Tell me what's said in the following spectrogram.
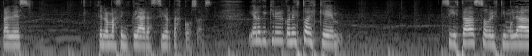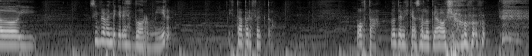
tal vez tener más en claras ciertas cosas. Y a lo que quiero ir con esto es que si estás sobreestimulado y simplemente querés dormir, está perfecto. Posta, no tenés que hacer lo que hago yo.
